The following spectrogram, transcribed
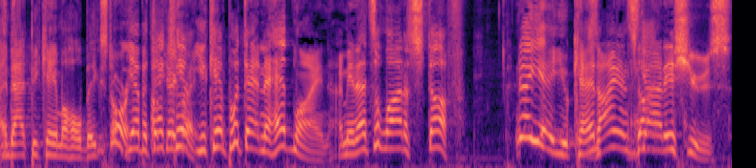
and that became a whole big story. Yeah, but that Okay, can't great. you can't put that in a headline. I mean, that's a lot of stuff. No, yeah, you can. Zion's Zi- got issues.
